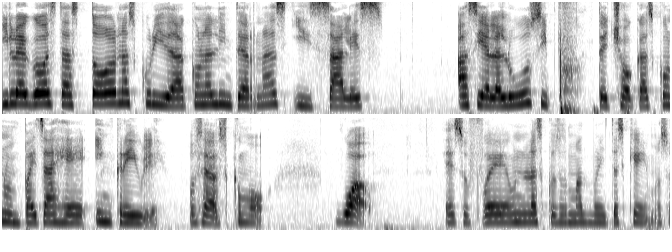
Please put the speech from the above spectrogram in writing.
Y luego estás todo en la oscuridad con las linternas y sales hacia la luz y te chocas con un paisaje increíble. O sea, es como wow eso fue una de las cosas más bonitas que vimos,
